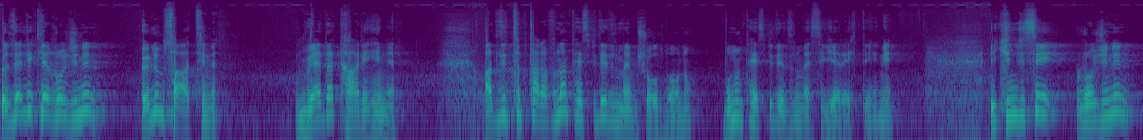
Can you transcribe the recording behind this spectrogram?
özellikle Roji'nin ölüm saatinin ve de tarihinin adli tıp tarafından tespit edilmemiş olduğunu, bunun tespit edilmesi gerektiğini, ikincisi Roji'nin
